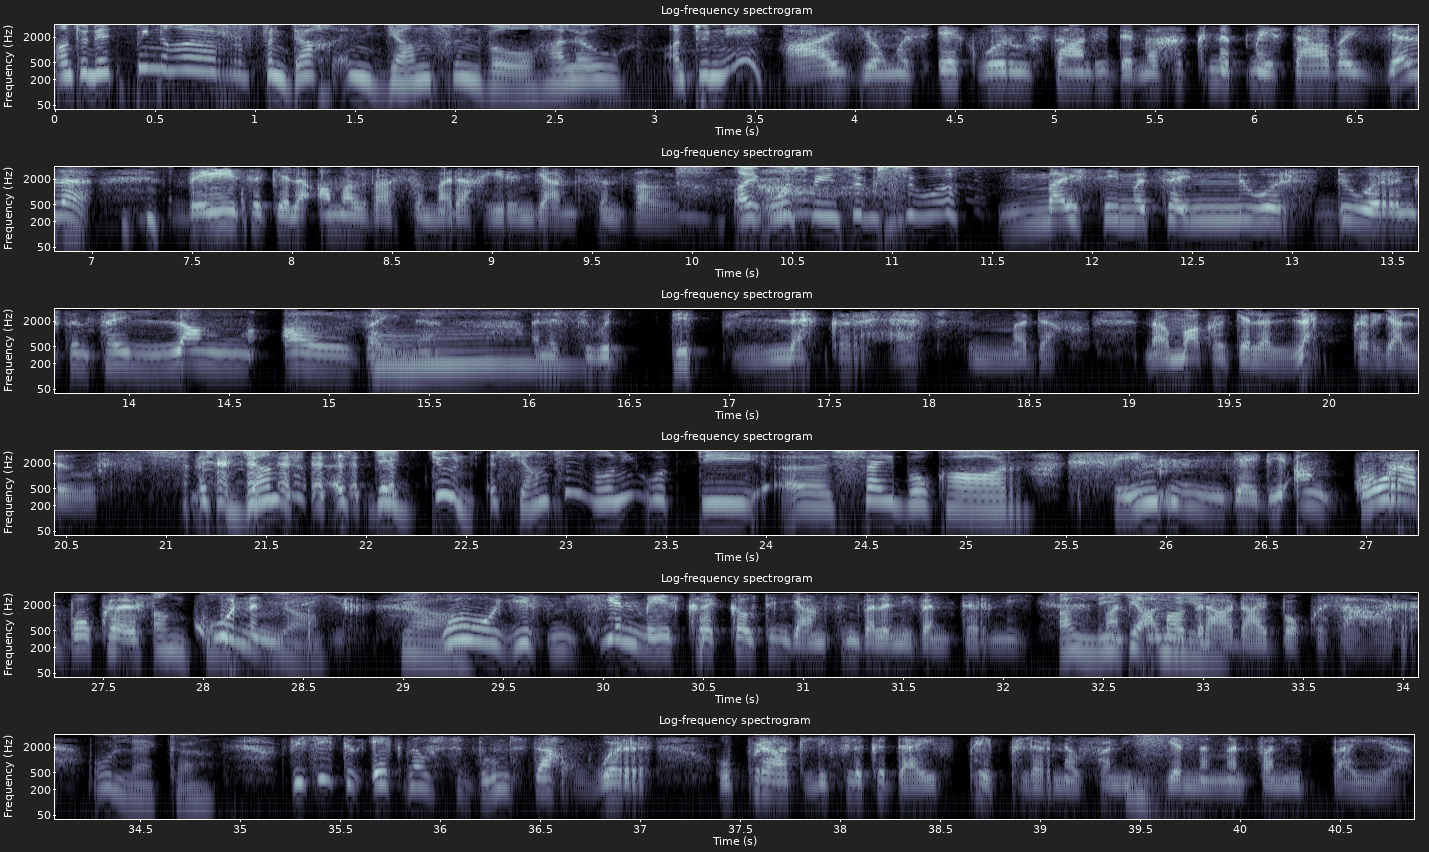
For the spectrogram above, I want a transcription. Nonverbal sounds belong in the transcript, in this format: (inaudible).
Antoinette Pinaar vandag in Jansenwil. Hallo Antoinette. Haai jongens, ek hoor hoe staan die dinge geknip mes daar by julle. (laughs) Wens ek julle almal was vanmiddag hier in Jansenwil. Ai ons wens ook so. (gasps) Meisie met sy noorsdorings en sy lang alwyne Mm. En 'n so diep lekker herfsmiddag. Nou maak ek julle lekker jaloers. Is Jan is jy doen? Is Jansenwil nie ook die uh seibok haar? sien jy die Angora bokke is Angora, konings ja, hier. ja. O, hier's nie- geen mens kry koud in Jansenwil in die winter nie. Alleen Want almal dra daai bokke se hare. O lekker. Weet jy toe ek nou se Woensdag hoor hoe praat lieflike Dave Peppler nou van die heuning en van die bye.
